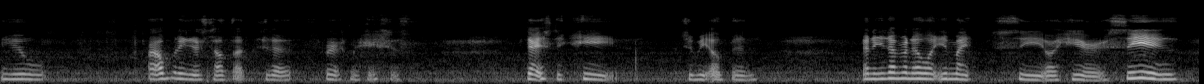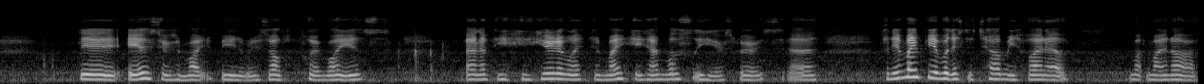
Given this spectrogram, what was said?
you are opening yourself up to the communications. That is the key to be open. And you never know what you might see or hear. Seeing the answers might be the result of clairvoyance. And if you can hear them, like in my case, I mostly hear spirits. Uh, so they might be able just to tell me flat out what mine are.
